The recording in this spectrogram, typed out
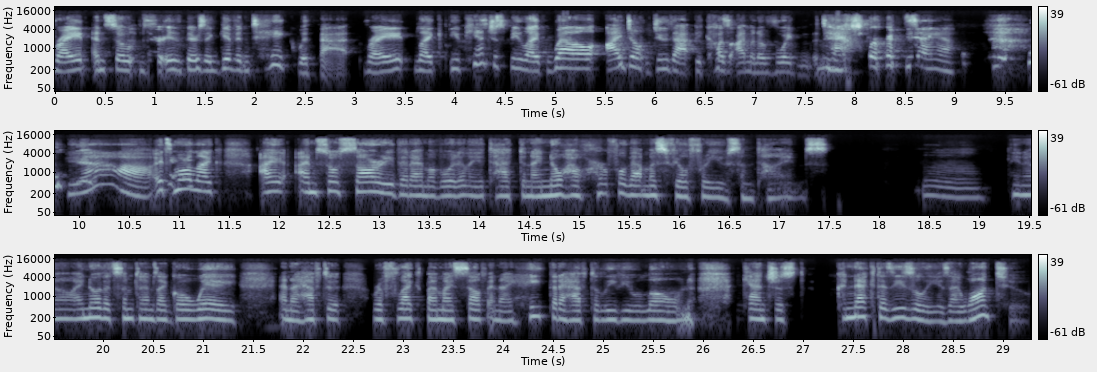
right? And so there is there's a give and take with that right? Like you can't just be like well i don't do that because i'm an avoidant attacher yeah yeah. Yeah. It's more like i i'm so sorry that i'm avoidantly attached and i know how hurtful that must feel for you sometimes. Mm. you know i know that sometimes i go away and i have to reflect by myself and i hate that i have to leave you alone. I can't just connect as easily as i want to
